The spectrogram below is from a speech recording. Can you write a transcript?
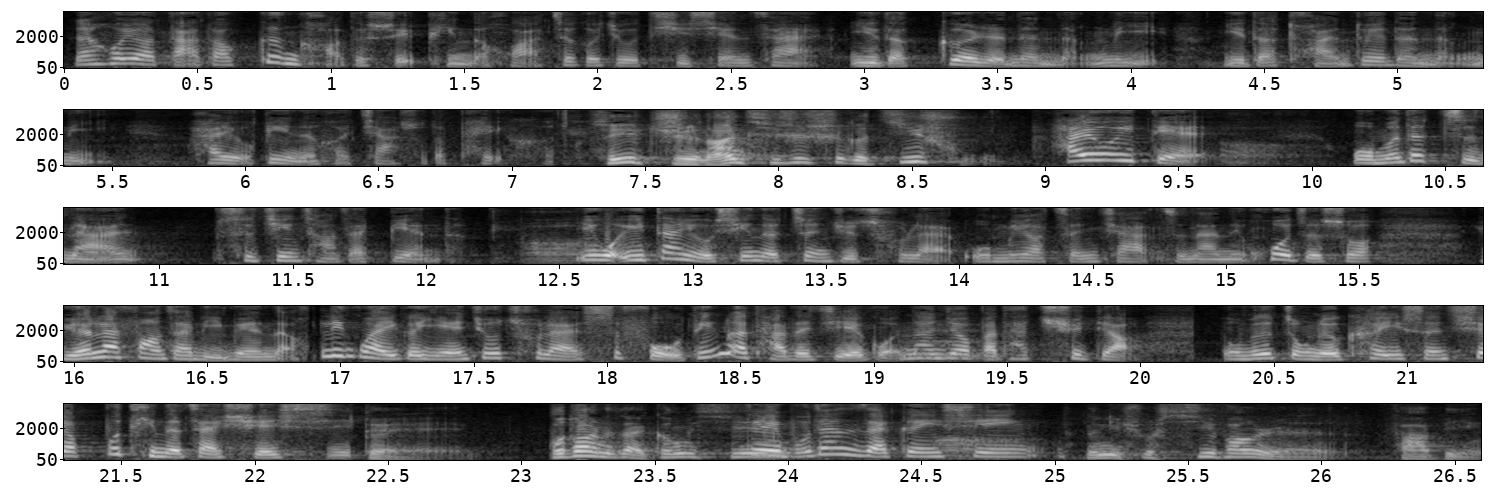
然后要达到更好的水平的话，这个就体现在你的个人的能力、你的团队的能力，还有病人和家属的配合。所以指南其实是个基础。还有一点，我们的指南是经常在变的。因为一旦有新的证据出来，我们要增加指南力，或者说原来放在里面的另外一个研究出来是否定了它的结果，那就要把它去掉。我们的肿瘤科医生需要不停的在学习，对，不断的在更新，对，不断的在更新。那你说西方人发病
